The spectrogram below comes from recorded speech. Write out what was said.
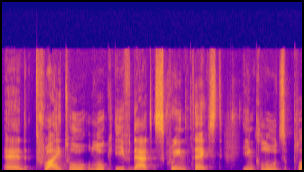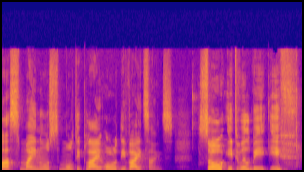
and try to look if that screen text includes plus minus multiply or divide signs. So it will be if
